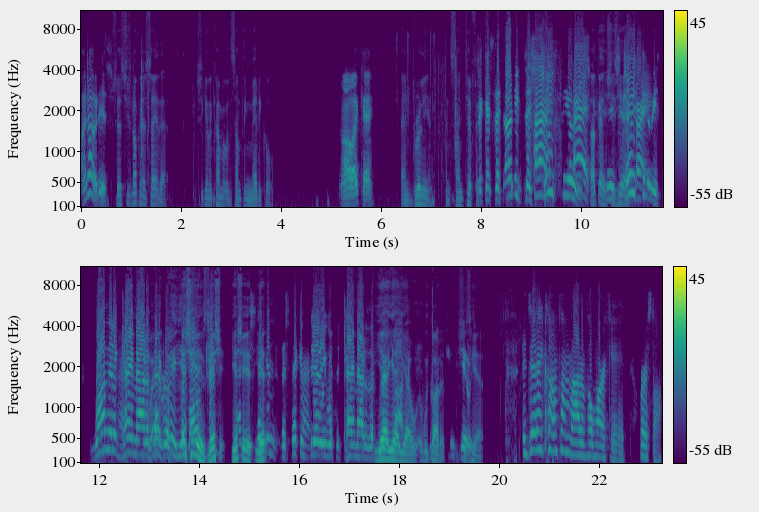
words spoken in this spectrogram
I know it is. She's, she's not going to say that. She's going to come up with something medical Oh, okay. and brilliant and scientific. Because there's only there's All two theories. All right. Okay, There's she's here. two All right. theories. One that it All right. came out of Wait, that re- wait, yes, she is. Yes, she, yes, she is. The Yeah, the second theory was it came out of the yeah, yeah, market. yeah. We got it. She's here. It didn't come from out of a market. First off,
